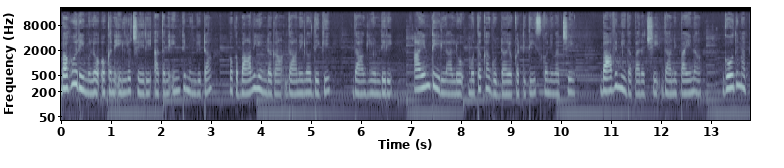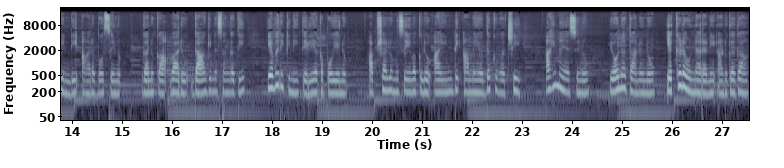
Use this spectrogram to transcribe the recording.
బహురీములో ఒకని ఇల్లు చేరి అతని ఇంటి ముంగిట ఒక బావి ఉండగా దానిలో దిగి దాగియుండిరి. ఆ ఇంటి ఇల్లాలు ముతక గుడ్డ ఒకటి తీసుకొని వచ్చి బావి మీద పరచి దానిపైన గోధుమ పిండి ఆరబోసెను. గనుక వారు దాగిన సంగతి ఎవరికిని తెలియకపోయెను. అప్షలోము సేవకులు ఆ ఇంటి ఆమె యొద్దకు వచ్చి అహిమయస్సును యోనతానును ఎక్కడ ఉన్నారని అడుగగా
